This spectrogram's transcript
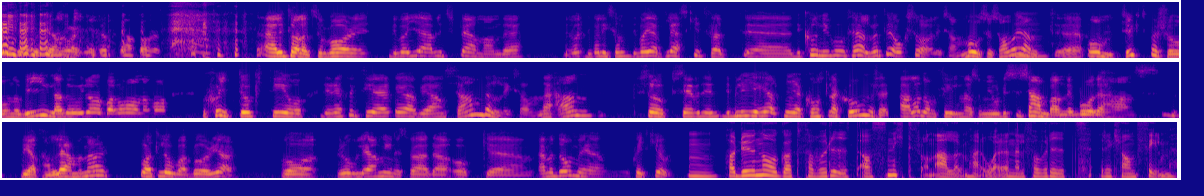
Ärligt talat så var det, det var jävligt spännande. Det var, det var, liksom, det var jävligt läskigt för att eh, det kunde ju gå åt helvete också. Liksom. Mosesson var mm. jävligt eh, omtyckt person och vi gillade att jobba med honom och, och skitduktig och det reflekterar övriga ensemblen liksom. När han sa upp sig, det, det blir helt nya konstellationer. Så alla de filmer som gjordes i samband med både hans, det att han lämnar och att Loa börjar var roliga, minnesvärda och eh, ja, men de är skitkul. Mm. Har du något favoritavsnitt från alla de här åren eller favoritreklamfilm?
